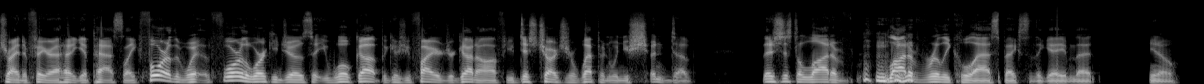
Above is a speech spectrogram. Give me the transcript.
trying to figure out how to get past like four of the four of the working Joes that you woke up because you fired your gun off. You discharged your weapon when you shouldn't have. There's just a lot of lot of really cool aspects of the game that you know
